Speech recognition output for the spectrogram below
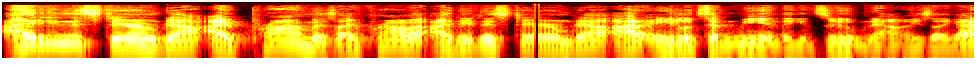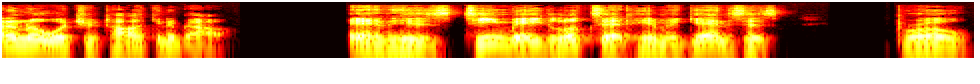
i didn't stare him down i promise i promise i didn't stare him down I, he looks at me and they zoom now he's like i don't know what you're talking about and his teammate looks at him again and says bro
